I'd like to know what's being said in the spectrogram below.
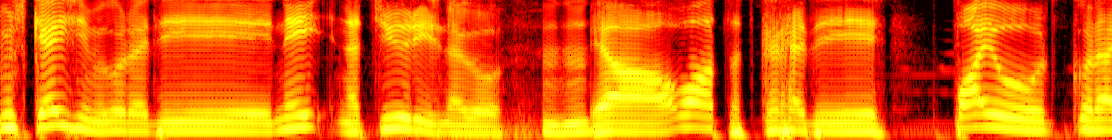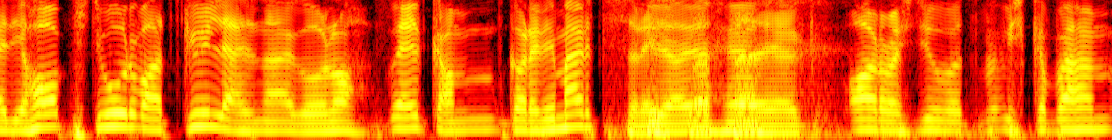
just käisime kuradi natüüris nagu aasta mm. -hmm. ja vaatad kuradi pajud, kuradi hopsti urvad küljes nagu noh, welcome kuradi märts Ja, jah, vaata ja arvasid juba, et viskab vähem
